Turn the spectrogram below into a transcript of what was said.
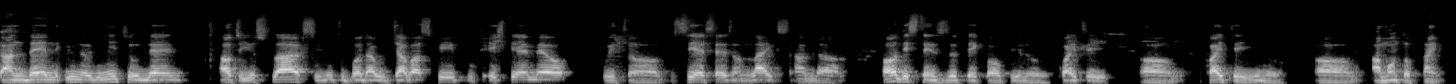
and then, you know, you need to learn how to use Flask, you need to bother with JavaScript, with HTML, with uh, CSS and likes. And uh, all these things do take up, you know, quite a, um, quite a, you know, um, amount of time.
